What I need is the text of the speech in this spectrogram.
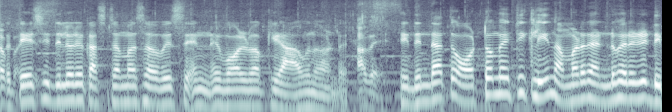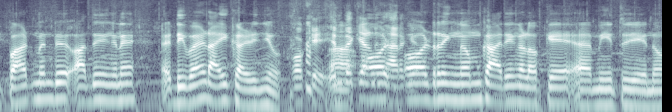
പ്രത്യേകിച്ച് ഇതിലൊരു കസ്റ്റമർ സർവീസ് ഇൻവോൾവ് ഒക്കെ ആവുന്നതുകൊണ്ട്. ഇതിന്റെ അകത്ത് ഓട്ടോമാറ്റിക്കലി നമ്മുടെ രണ്ടുപേരുടെ ഡിപ്പാർട്ട്മെന്റ് അത് ഇങ്ങനെ ഡിവൈഡ് ആയി കഴിഞ്ഞു. ഓർഡറിങ്ങും കാര്യങ്ങളൊക്കെ മീറ്റ് ചെയ്യുന്നു.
